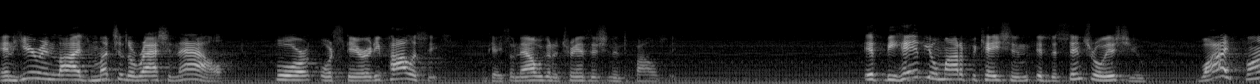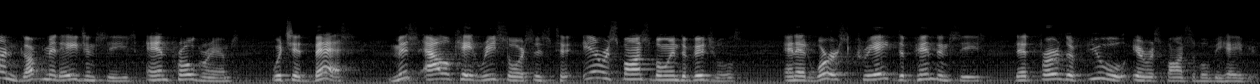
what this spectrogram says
and herein lies much of the rationale for austerity policies. Okay, so now we're going to transition into policy. If behavioral modification is the central issue, Why fund government agencies and programs which at best misallocate resources to irresponsible individuals and at worst create dependencies that further fuel irresponsible behaviors?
